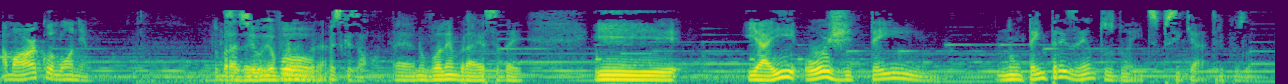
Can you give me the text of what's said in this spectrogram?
a maior colônia do essa Brasil. Eu vou lembrar. pesquisar o nome. É, eu não vou lembrar essa daí. E e aí hoje tem não tem 300 doentes psiquiátricos lá.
